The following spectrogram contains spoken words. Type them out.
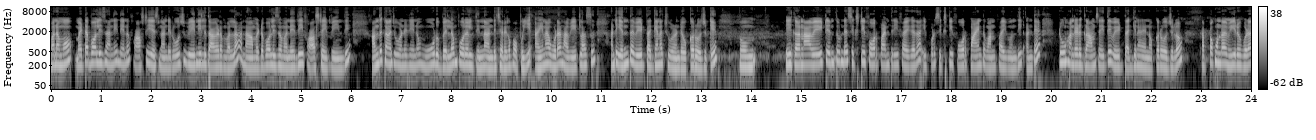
మనము మెటబాలిజాన్ని నేను ఫాస్ట్ చేసినండి. రోజు వేడి నీళ్ళు తాగడం వల్ల నా మెటబాలిజం అనేది ఫాస్ట్ అయిపోయింది. అందుకని చూడండి నేను మూడు బెల్లం పూలలు తిన్నా అండి శనగపప్పు అయినా కూడా నా వెయిట్ లాస్ అంటే ఎంత వెయిట్ తగ్గినా చూడండి ఒక్క రోజుకే. ఇక నా వెయిట్ ఎంత ఉండే? Sixty four point three five కదా. ఇప్పుడు sixty four point one five ఉంది. అంటే టూ హండ్రెడ్ గ్రామ్స్ అయితే వెయిట్ తగ్గిన నేను ఒక్క రోజులో. తప్పకుండా మీరు కూడా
